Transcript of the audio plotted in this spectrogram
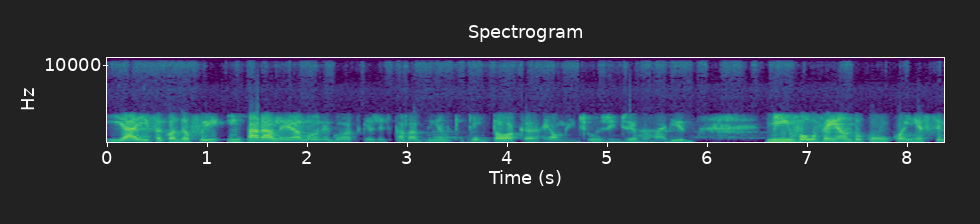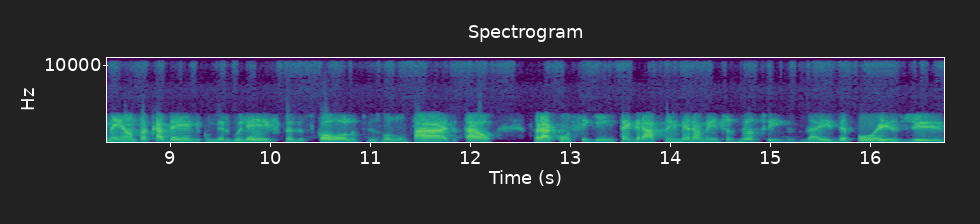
E aí foi quando eu fui em paralelo ao negócio que a gente estava abrindo, que quem toca realmente hoje em dia é meu marido, me envolvendo com o conhecimento acadêmico, mergulhei, fui para as escolas, fiz voluntário e tal, para conseguir integrar primeiramente os meus filhos. Daí, depois de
